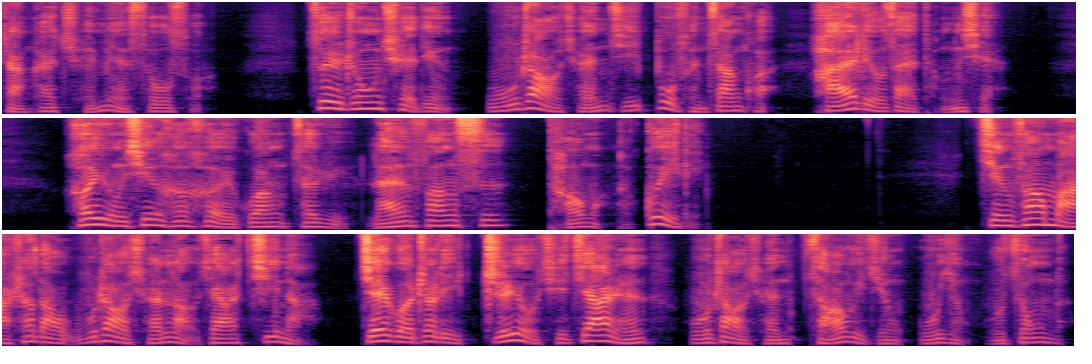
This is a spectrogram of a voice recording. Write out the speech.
展开全面搜索，最终确定吴兆全及部分赃款还留在藤县，何永新和何伟光则与蓝芳思。逃往了桂林，警方马上到吴兆全老家缉拿，结果这里只有其家人吴兆全早已经无影无踪了。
